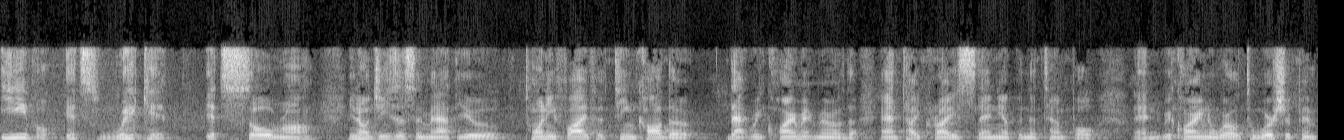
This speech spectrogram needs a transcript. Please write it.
evil. It's wicked. It's so wrong. You know, Jesus in Matthew 25, 15 called the that requirement, remember, of the Antichrist standing up in the temple and requiring the world to worship him.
